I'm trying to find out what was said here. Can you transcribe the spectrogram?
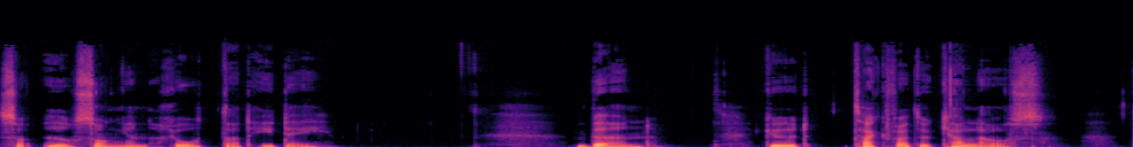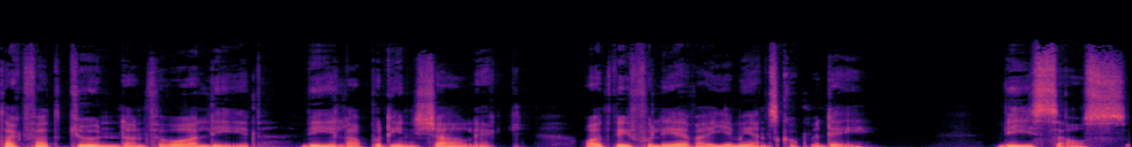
Så ur sången Rotad i dig. Bön. Gud, tack för att du kallar oss. Tack för att grunden för våra liv vilar på din kärlek och att vi får leva i gemenskap med dig. Visa oss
